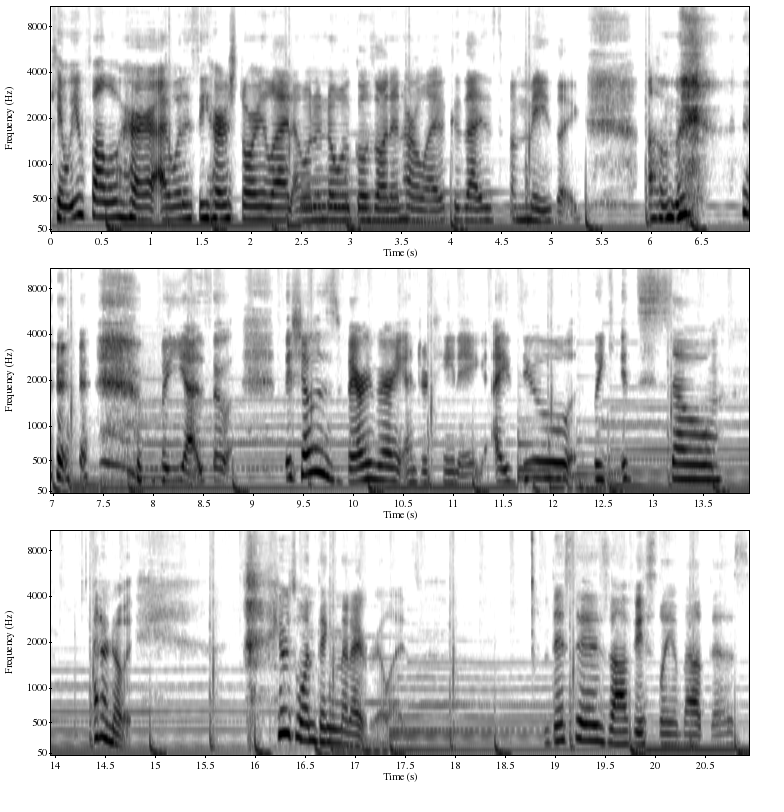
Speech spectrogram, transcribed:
Can we follow her? I want to see her storyline. I want to know what goes on in her life because that is amazing. Um, but yeah, so the show is very, very entertaining. I do like it's so. I don't know. Here's one thing that I realized. This is obviously about this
